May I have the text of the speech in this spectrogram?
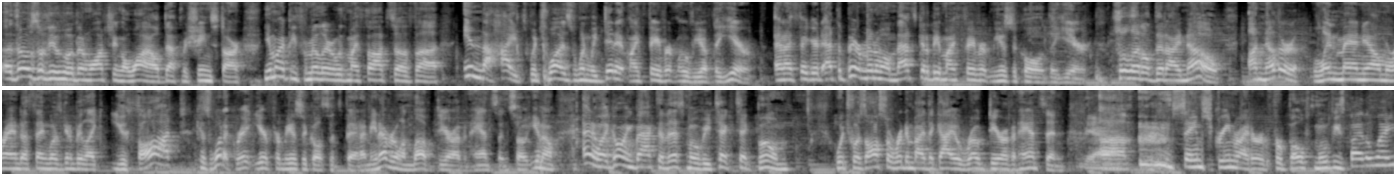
Uh, those of you who have been watching a while, Deaf Machine Star, you might be familiar with my thoughts of uh, In the Heights, which was, when we did it, my favorite movie of the year. And I figured, at the bare minimum, that's going to be my favorite musical of the year. So little did I know, another Lin Manuel Miranda thing was going to be like, you thought? Because what a great year for musicals it's been. I mean, everyone loved Dear Evan Hansen. So, you know, anyway, going back to this movie, Tick Tick Boom, which was also written by the guy who wrote Dear Evan Hansen. Yeah. Um, same screenwriter for both movies, by the way.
